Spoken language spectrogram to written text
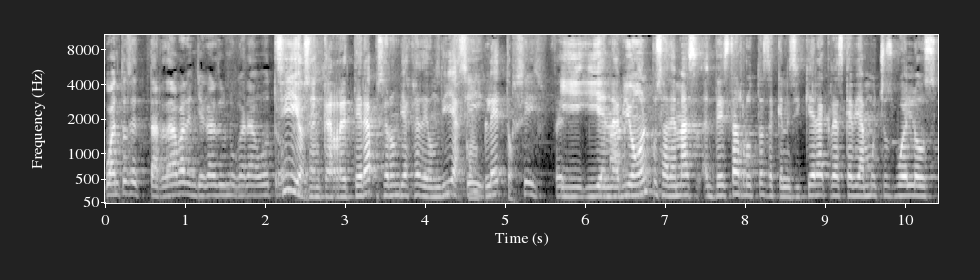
¿Cuánto se tardaban en llegar de un lugar a otro? Sí, o sea, en carretera, pues era un viaje de un día Sí, completo. sí, Y, y en avión, pues además de estas rutas de que ni siquiera creas que había muchos vuelos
